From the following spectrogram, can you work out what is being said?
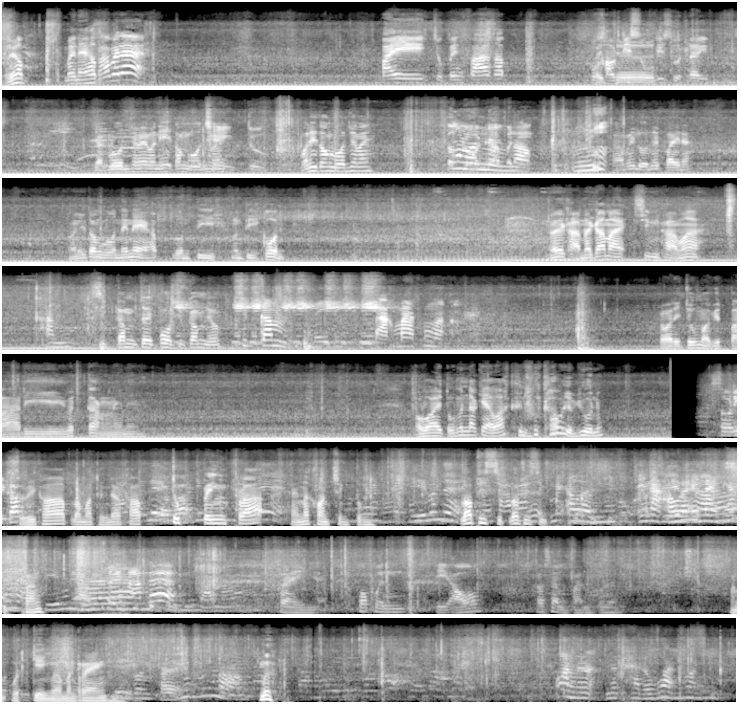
เฮ้ยครับ ไปไหนครับ มาไม่ได้ ไปจุดเป็นฟ้าครับ ภูเขาไปเจอที่สูงที่สุดในอยากโลนใช่ไหมวันนี้ต้องโลนใช่เชีไหมยงตุงวันนี้ต้องโลนใช่ไหมต้องโดนหนึ่งดอกถ้าไม่โลนไม่ไปนะวันนี้ต้องโลนแน่ๆครับโลนตีโลนตีก้นเฮ้ยขามอะไรกันไหมชิมขามมาทสิบกำใจโป้สิบกำเดี๋ยวำชิบกัมในปากมากพุ่งอะก็ได้จุ่มมาวิทย์ปลาดีวิทย์กังแน่ๆเอาไว้ตัวมันนักแก่วะขึ้นเข้าอย่าอยู่เนอะส วัสดีครับสวัสดีครับ เรามาถึงแล้วครับ จุกปิงพระแห่งนครเชียงตุง รอบที่สิบรอบที่สิบไม่เอาแบบนี้ไอ้หนักเอาไว้ไอ้หนักเนี่ยครั้งใส่พวกเพิ่นตีเอาเขาสั่งฟันเพิ่นมันอดเก่งว่ะมันแรงใช่มือว่านอะนะถ่ายแล้วว่านว่านนี่เอาเอาหูอะแล้วตีผ่าสูง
